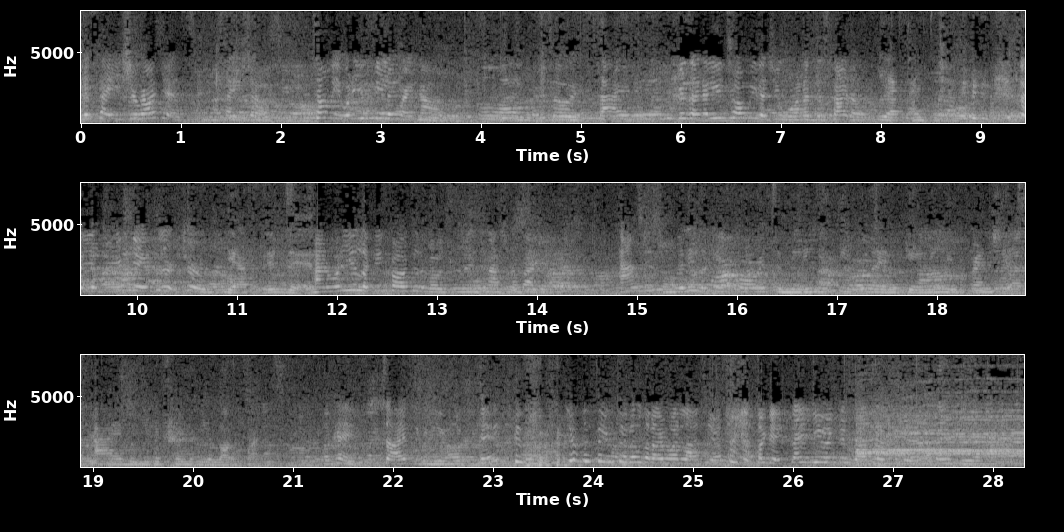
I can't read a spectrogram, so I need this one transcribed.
Miss Taisha Rogers. Taisha, tell me, what are you feeling right now? Oh, I'm so excited. Because I know you told me that you wanted this title. Yes, I did. so your dream came true. Yes, it did. And what are you looking forward to the most in the international pageant? I'm just really looking forward to meeting new people and gaining new friendships. I believe it's going to be a lot of fun. Okay, so I have to give you a hug, okay? Because you have the same title that I won last year. Okay, thank you and congratulations. Thank you.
